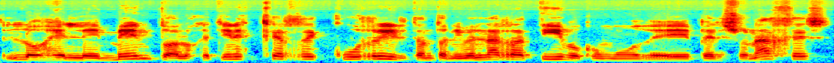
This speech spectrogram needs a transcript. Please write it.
los elementos a los que tienes que recurrir, tanto a nivel narrativo como de personajes,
